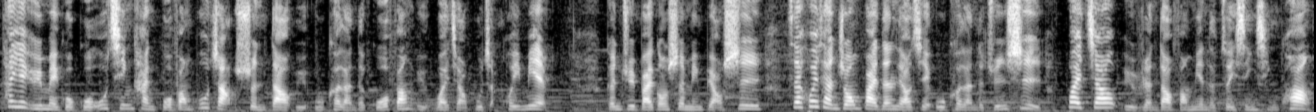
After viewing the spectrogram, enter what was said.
他也与美国国务卿和国防部长顺道与乌克兰的国防与外交部长会面。根据白宫声明表示，在会谈中，拜登了解乌克兰的军事、外交与人道方面的最新情况，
